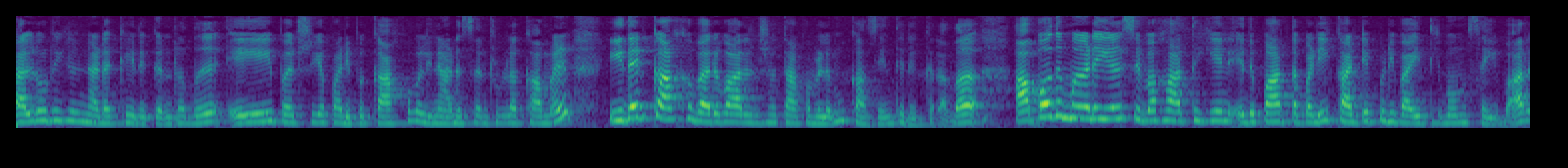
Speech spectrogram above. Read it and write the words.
கல்லூரியில் நடக்க இருக்கின்றது ஏஐ பற்றிய படிப்புக்காக வெளிநாடு சென்றுள்ள கமல் இதற்காக வருவார் என்ற தகவலும் கசிந்திருக்கிறது. அப்போது மேடையில் சிவகார்த்திகேயன் எதிர்பார்த்தபடி கட்டிப்பிடி வைத்தியமும் செய்வார்.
